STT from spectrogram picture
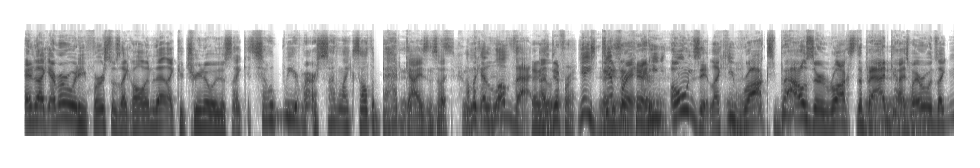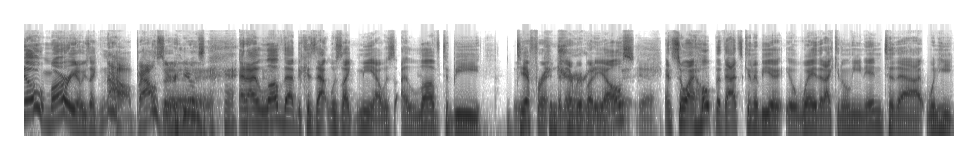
And like I remember when he first was like all into that. Like Katrina was just like, it's so weird. My our son likes all the bad guys and stuff. I'm like, I love that. That he's I- different. Yeah, he's That different, and he owns it. Like he rocks Bowser and rocks the bad guys. While everyone's like, no, Mario. He's like, no, Bowser. You know and I love that because that was like me. I was I love to be different than everybody else. bit, yeah. And so I hope that that's going to be a, a way that I can lean into that when he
